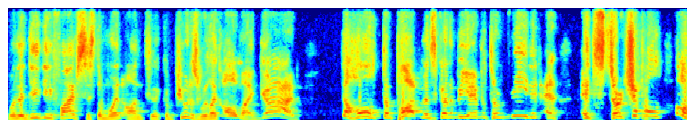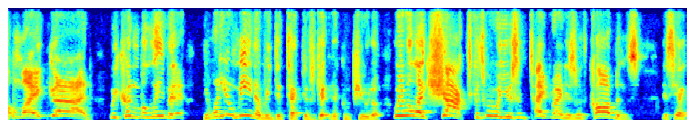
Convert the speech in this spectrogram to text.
When the DD5 system went onto the computers, we were like, oh my God, the whole department's going to be able to read it. And it's searchable. Oh my God. We couldn't believe it. What do you mean every detective's getting a computer? We were like shocked because we were using typewriters with carbons. You see, I,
